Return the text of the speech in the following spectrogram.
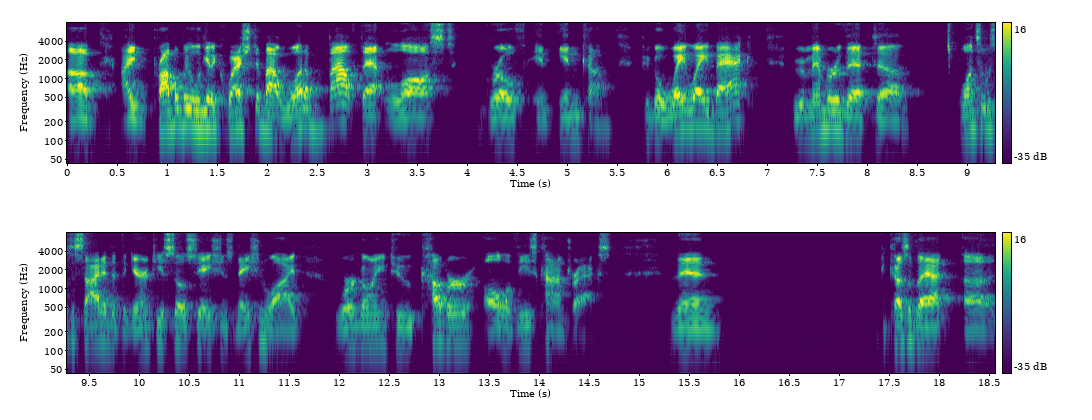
Uh, I probably will get a question about what about that lost growth in income. If you go way, way back, remember that uh, once it was decided that the guarantee associations nationwide were going to cover all of these contracts, then because of that, uh,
